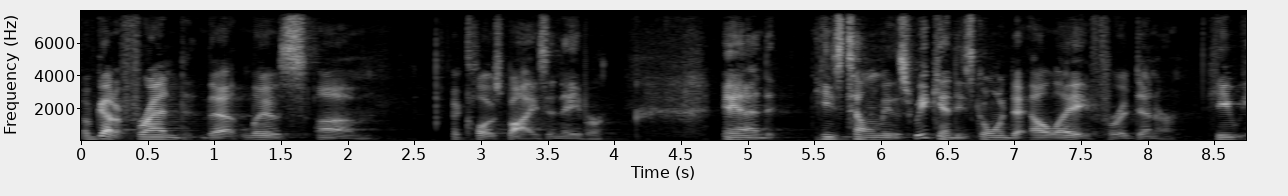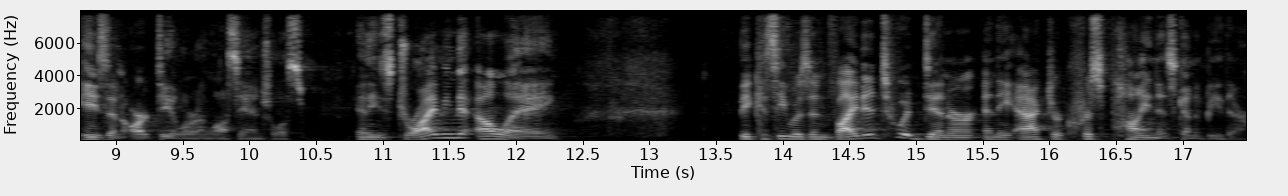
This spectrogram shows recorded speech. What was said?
I've got a friend that lives um, close by, he's a neighbor. And he's telling me this weekend he's going to LA for a dinner. He, he's an art dealer in Los Angeles. And he's driving to LA because he was invited to a dinner and the actor Chris Pine is going to be there.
